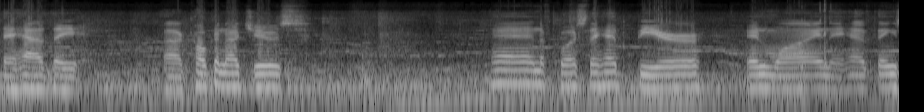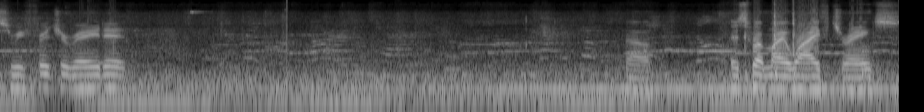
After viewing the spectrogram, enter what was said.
They have the uh, coconut juice. And of course they have beer and wine. They have things refrigerated. So is what my wife drinks.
